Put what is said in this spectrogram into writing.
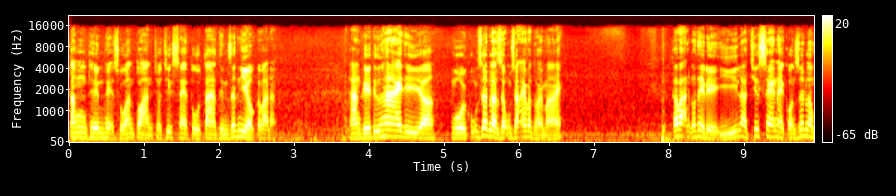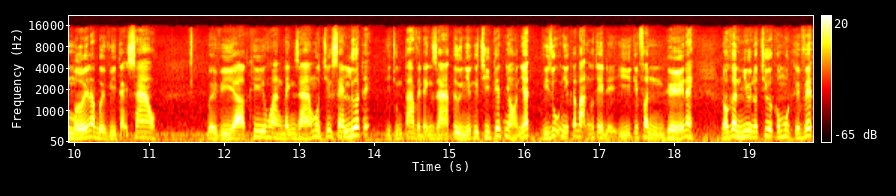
tăng thêm hệ số an toàn cho chiếc xe Toyota thêm rất nhiều các bạn ạ. Hàng ghế thứ hai thì uh, ngồi cũng rất là rộng rãi và thoải mái. Các bạn có thể để ý là chiếc xe này còn rất là mới là bởi vì tại sao? Bởi vì uh, khi Hoàng đánh giá một chiếc xe lướt ấy thì chúng ta phải đánh giá từ những cái chi tiết nhỏ nhất. Ví dụ như các bạn có thể để ý cái phần ghế này nó gần như nó chưa có một cái vết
